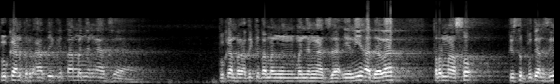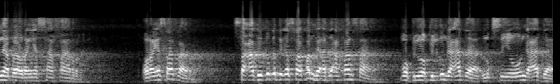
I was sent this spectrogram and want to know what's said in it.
Bukan berarti kita menyengaja. Bukan berarti kita menyengaja. Ini adalah termasuk disebutkan di sini apa orangnya safar. Orangnya safar. Saat itu ketika safar enggak ada Avanza. Mobil-mobil itu enggak ada, Luxio enggak ada.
